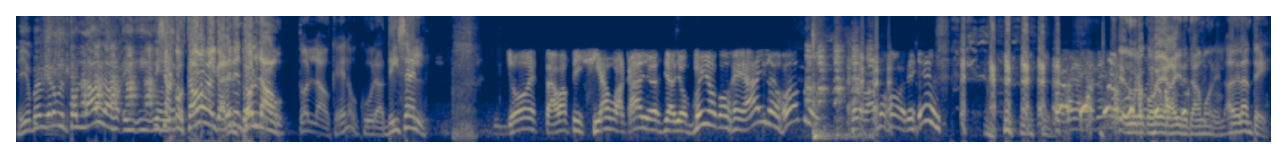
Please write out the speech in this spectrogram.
Ellos bebieron en todos lados y, y, y- Y se acostaban al garete en, todos lados. Todos lados, qué locura. Diesel. Yo estaba asfixiado acá, yo decía, Dios mío, coge aire, hombre, te vamos a morir. Qué duro coger aire, te va a morir. Adelante.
